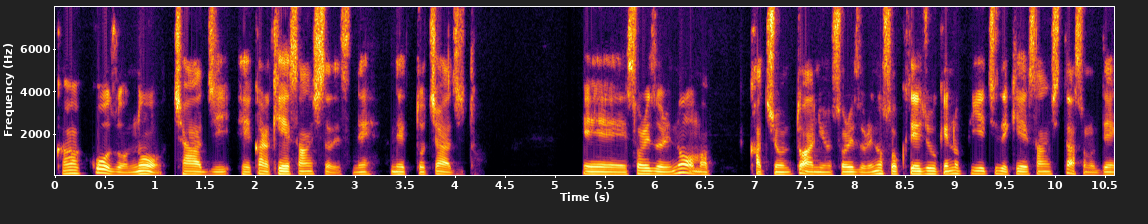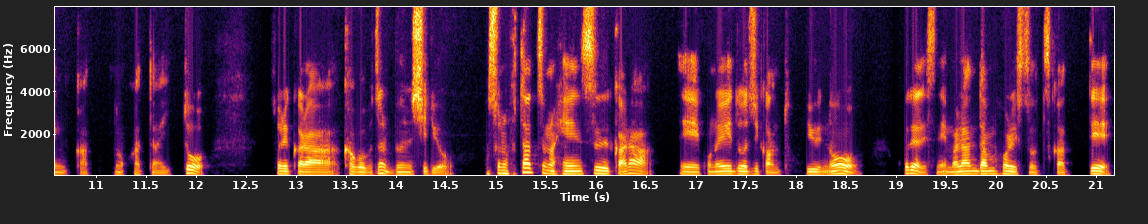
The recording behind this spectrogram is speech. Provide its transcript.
化学構造のチャージ、えから計算したですね、ネットチャージと、えそれぞれの、まカチオンとアニオンそれぞれの測定条件の pH で計算したその電荷の値と、それから化合物の分子量、その2つの変数から、えこの永動時間というのを、ここではですね、まあ、ランダムフォレストを使って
